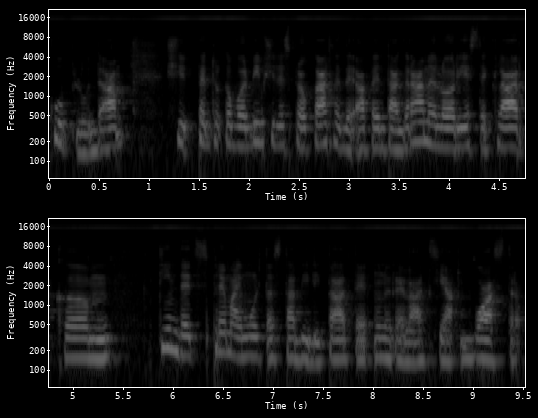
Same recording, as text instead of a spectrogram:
cuplu. Da? Și pentru că vorbim și despre o carte de, a pentagramelor, este clar că tindeți spre mai multă stabilitate în relația voastră.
